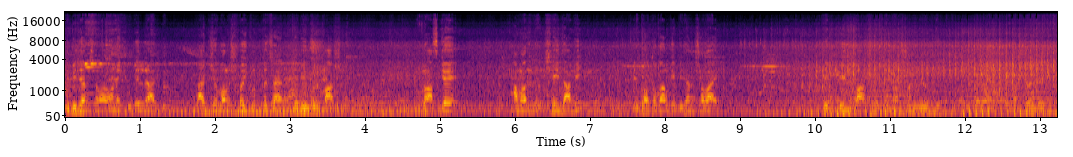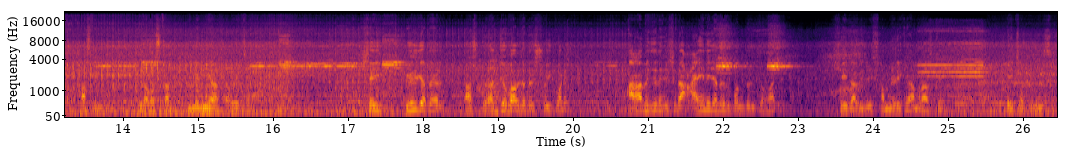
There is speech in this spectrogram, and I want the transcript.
যে বিধানসভায় অনেক বিল রাজ- রাজ্যপাল সই করতে চায় না, যে বিলগুলো পাশ হয়। তো আজকে আমাদের সেই দাবি যে গতকালকে বিধানসভায় যে বিল পাস হয়েছে ধর্ষণ বিরোধী ধর্ষণের শাস্তি। ব্যবস্থা বিলে নিয়ে আসা হয়েছে। সেই বিল যাতে রাষ্ট্র রাজ্যপাল যাতে সই করে আগামী দিনে যে সেটা আইনে যাতে রূপান্তরিত হয় সেই দাবিতে সামনে রেখে আমরা আজকে এই চত্বরে মিছিল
